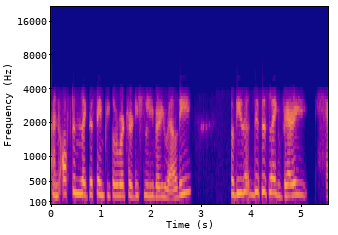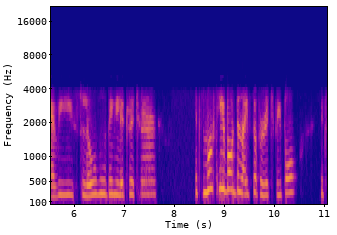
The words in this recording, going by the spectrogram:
and often like the same people were traditionally very wealthy. So these are, this is like very heavy, slow moving literature. It's mostly about the lives of rich people. It's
